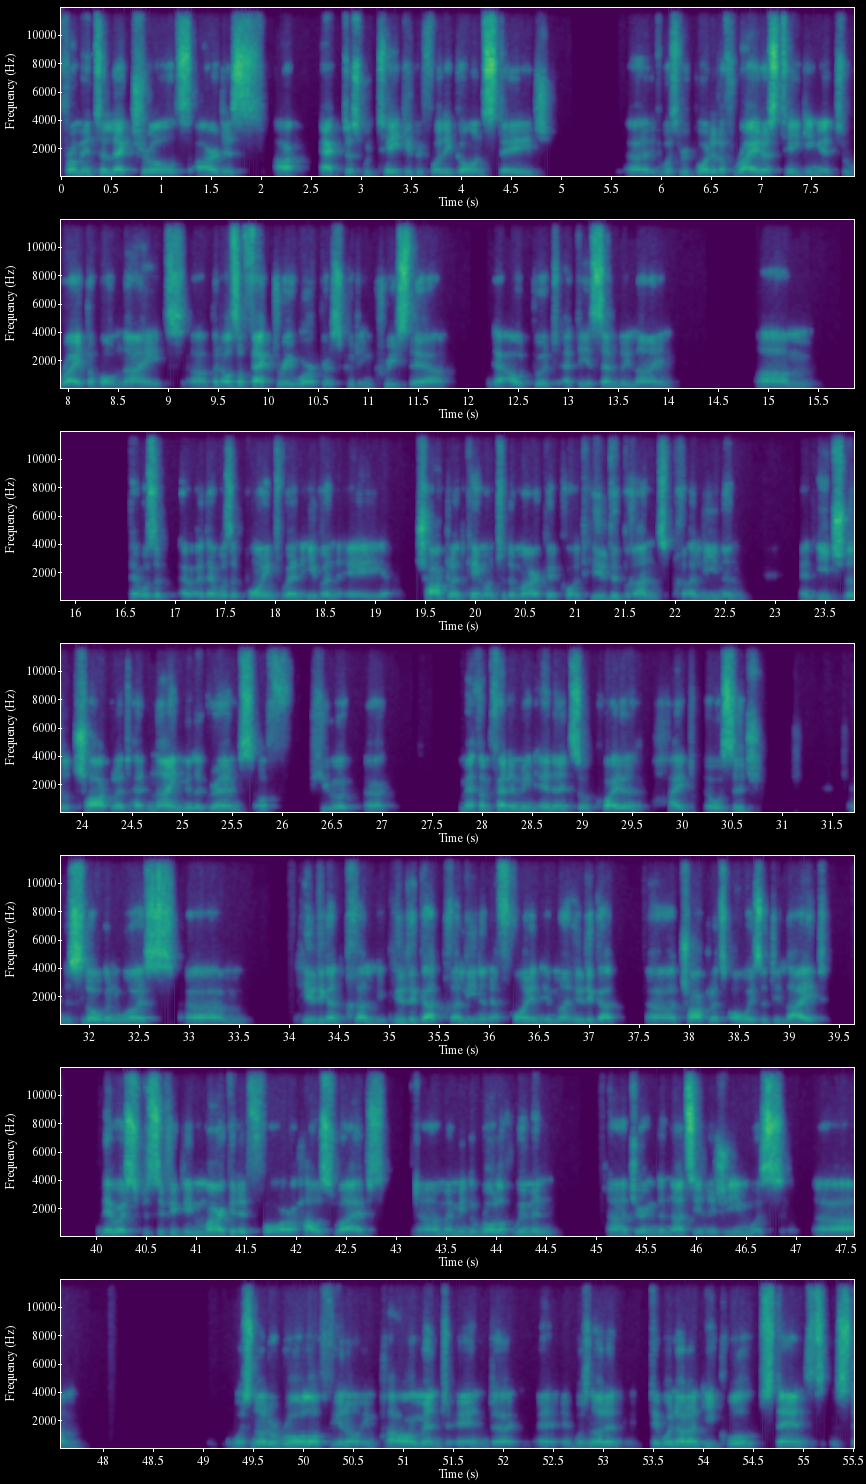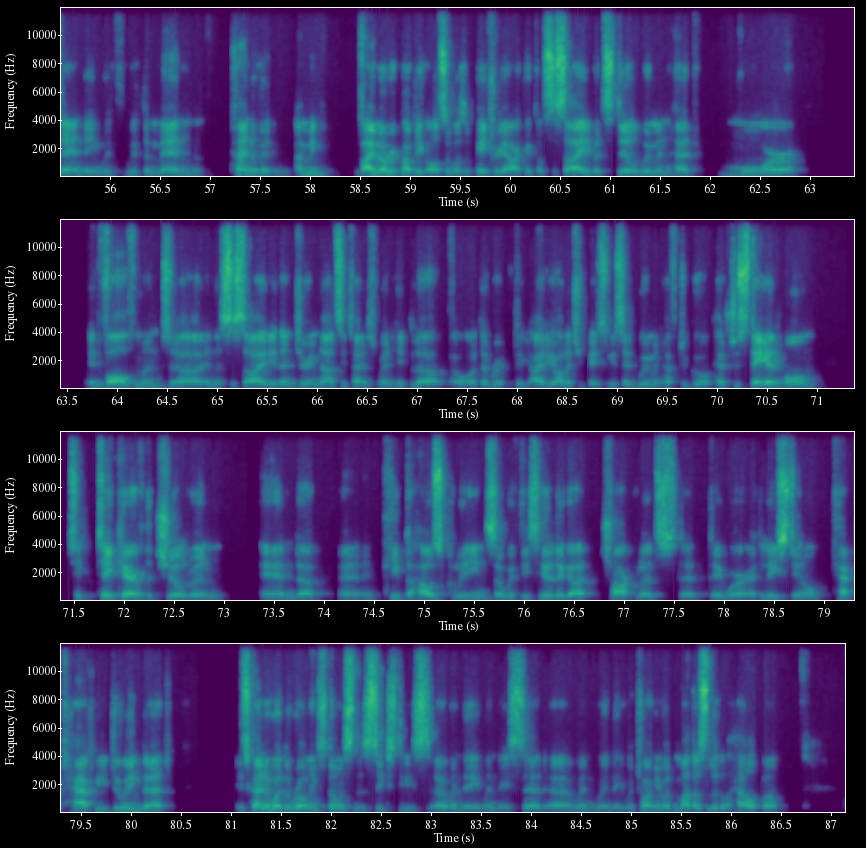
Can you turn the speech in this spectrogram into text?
from intellectuals, artists, art, actors would take it before they go on stage. Uh, it was reported of riders taking it to ride the whole night, uh, but also factory workers could increase their, their output at the assembly line. Um, there was a uh, there was a point when even a chocolate came onto the market called Hildebrand pralinen, and each little chocolate had nine milligrams of pure uh, methamphetamine in it, so quite a high dosage. And the slogan was um, Hildegard, Pralinen, Hildegard Pralinen erfreuen immer, Hildegard uh, chocolates always a delight. And they were specifically marketed for housewives. Um, I mean, the role of women uh, during the Nazi regime was um, was not a role of you know empowerment and uh, it was not an they were not on equal stance standing with with the men kind of, a, I mean, Weimar Republic also was a patriarchal society, but still women had more involvement uh, in the society than during Nazi times when Hitler or the, the ideology basically said women have to go, have to stay at home, take care of the children and, uh, and keep the house clean. So with these Hildegard chocolates that they were at least, you know, kept happy doing that. It's kind of what the Rolling Stones in the 60s uh, when they when they said uh, when when they were talking about mother's little helper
